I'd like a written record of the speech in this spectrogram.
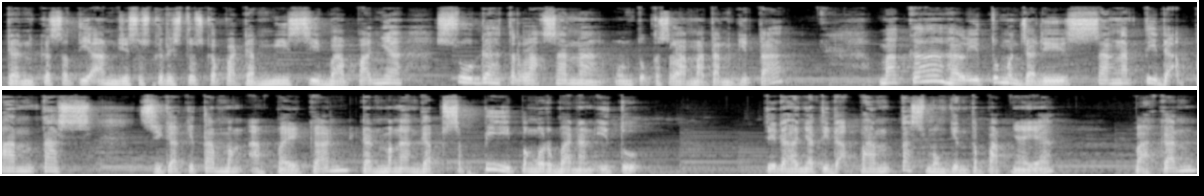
dan kesetiaan Yesus Kristus kepada misi Bapaknya sudah terlaksana untuk keselamatan kita, maka hal itu menjadi sangat tidak pantas jika kita mengabaikan dan menganggap sepi pengorbanan itu. Tidak hanya tidak pantas mungkin tepatnya ya, bahkan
